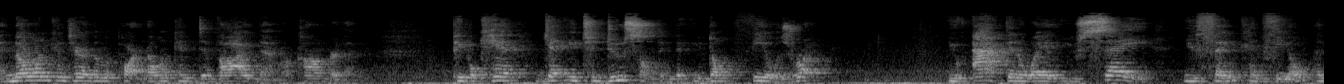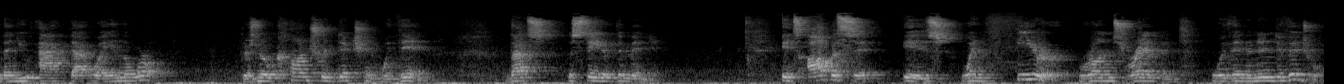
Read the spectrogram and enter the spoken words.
And no one can tear them apart. No one can divide them or conquer them. People can't get you to do something that you don't feel is right. You act in a way that you say you think and feel, and then you act that way in the world. There's no contradiction within. That's the state of dominion. Its opposite is when fear runs rampant within an individual,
